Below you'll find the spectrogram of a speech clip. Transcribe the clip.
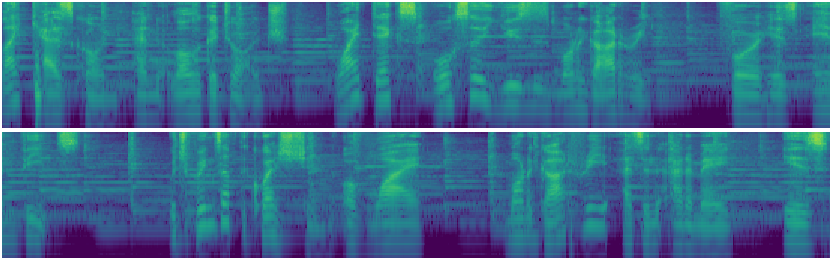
Like Kazcon and Loliga George, White Dex also uses Monogatari for his AMVs, which brings up the question of why Monogatari as an anime is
